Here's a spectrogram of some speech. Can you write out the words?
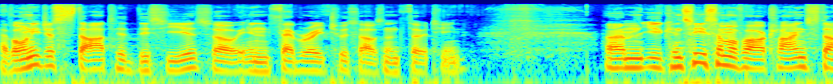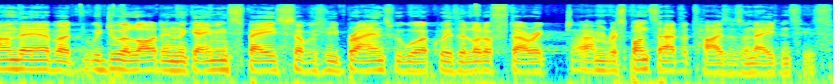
I've only just started this year, so in February 2013. Um, you can see some of our clients down there, but we do a lot in the gaming space. Obviously, brands we work with, a lot of direct response advertisers and agencies.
